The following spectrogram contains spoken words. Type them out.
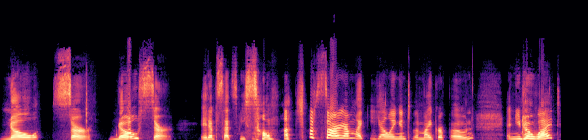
No, sir. No, sir. It upsets me so much. I'm sorry, I'm like yelling into the microphone. And you know what?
